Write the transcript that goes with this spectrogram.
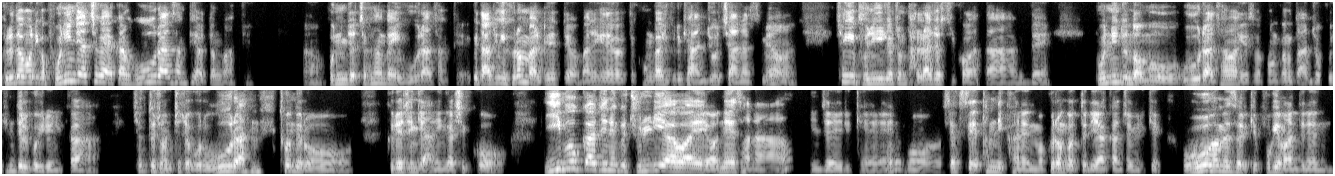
그러다 보니까 본인 자체가 약간 우울한 상태였던 것 같아요. 어, 본인 자체가 상당히 우울한 상태. 그 나중에 그런 말도 했대요. 만약에 내가 그때 건강이 그렇게 안 좋지 않았으면 책의 분위기가 좀 달라졌을 것 같다. 근데 본인도 음. 너무 우울한 상황에서 건강도 안 좋고 힘들고 이러니까 책도 전체적으로 우울한 톤으로 그려진 게 아닌가 싶고 2부까지는 그 줄리아와의 연애사나 이제 이렇게 뭐 섹스에 탐닉하는 뭐 그런 것들이 약간 좀 이렇게 오 하면서 이렇게 보게 만드는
